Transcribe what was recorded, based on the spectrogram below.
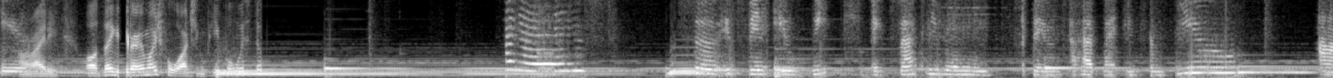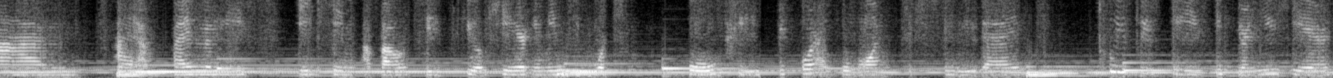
you. Alrighty. Well, thank you very much for watching, people. We still. Hi guys! So it's been a week, exactly one week since I had my interview, and I am finally speaking about it. You're here, it means you watched clip. Before I go on to teaching you guys, please, please, please, if you're new here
